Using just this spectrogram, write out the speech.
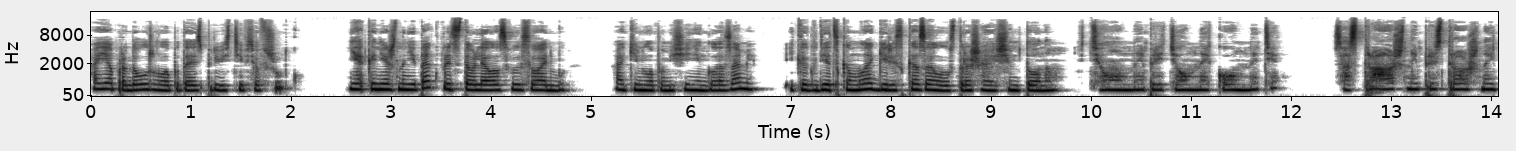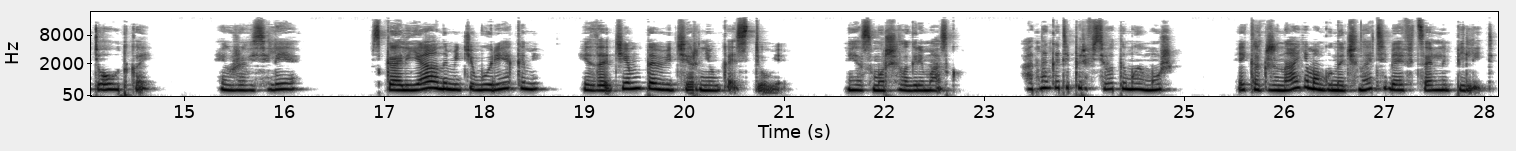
а я продолжила, пытаясь привести все в шутку. Я, конечно, не так представляла свою свадьбу, окинула помещение глазами и, как в детском лагере, сказала устрашающим тоном. В темной-притемной комнате, со страшной-пристрашной теткой. И уже веселее, с кальянами, чебуреками и зачем-то в вечернем костюме. Я сморщила гримаску. Однако теперь все, ты мой муж. И как жена я могу начинать тебя официально пилить.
